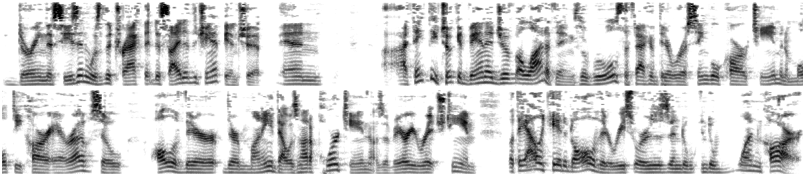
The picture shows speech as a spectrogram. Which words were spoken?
during the season was the track that decided the championship. And I think they took advantage of a lot of things. The rules, the fact that they were a single car team in a multi-car era. So all of their, their money, that was not a poor team. That was a very rich team, but they allocated all of their resources into, into one car.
